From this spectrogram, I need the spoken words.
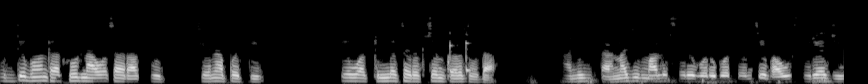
उदयभान राठोड नावाचा राजपूत सेनापती तेव्हा किल्ल्याचं रक्षण करत होता आणि तान्हाजी मालुसरेबरोबर त्यांचे भाऊ सूर्याजी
